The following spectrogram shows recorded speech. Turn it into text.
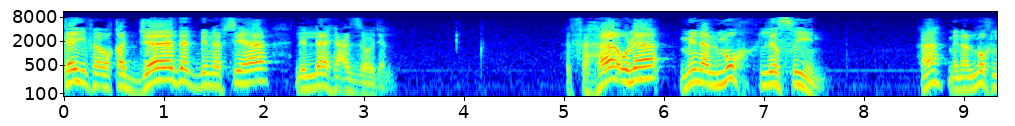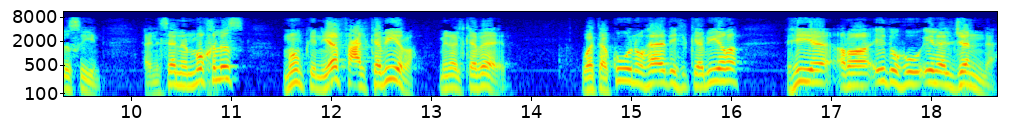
كيف وقد جادت بنفسها لله عز وجل. فهؤلاء من المخلصين. ها؟ من المخلصين. يعني الإنسان المخلص ممكن يفعل كبيرة من الكبائر. وتكون هذه الكبيرة هي رائده إلى الجنة.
